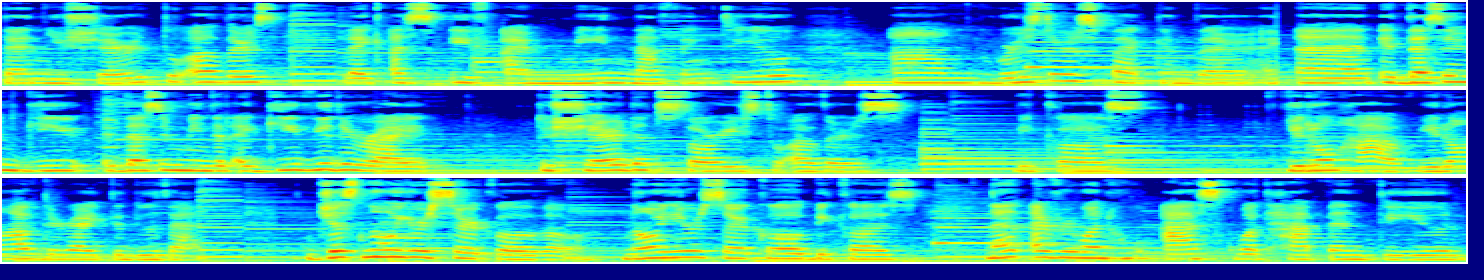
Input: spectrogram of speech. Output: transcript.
then you share it to others like as if i mean nothing to you. Um where's the respect in there? And it doesn't give it doesn't mean that i give you the right to share that stories to others because you don't have you don't have the right to do that. Just know your circle though. Know your circle because not everyone who asks what happened to you,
